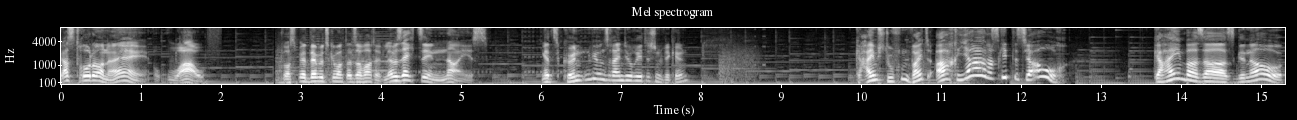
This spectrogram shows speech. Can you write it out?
Gastrodon, hey. Wow. Du hast mehr Damage gemacht als erwartet. Level 16, nice. Jetzt könnten wir uns rein theoretisch entwickeln. Geheimstufen? Weit? Ach ja, das gibt es ja auch. Geheimbasars, genau.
